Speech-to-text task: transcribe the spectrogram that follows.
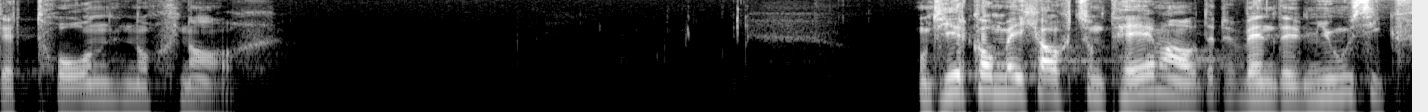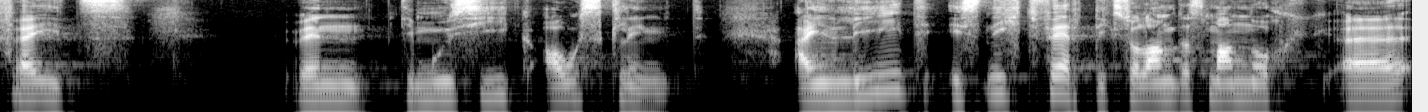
der Ton noch nach. Und hier komme ich auch zum Thema, oder? Wenn the music fades, wenn die Musik ausklingt. Ein Lied ist nicht fertig, solange das man noch äh,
